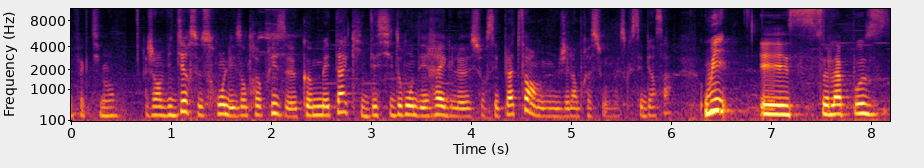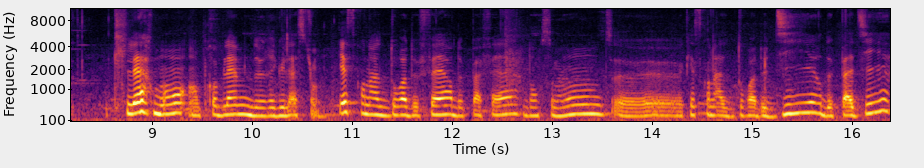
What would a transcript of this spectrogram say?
effectivement. J'ai envie de dire, ce seront les entreprises comme Meta qui décideront des règles sur ces plateformes, j'ai l'impression. Est-ce que c'est bien ça? Oui, et cela pose clairement un problème de régulation. Qu'est-ce qu'on a le droit de faire, de ne pas faire dans ce monde euh, Qu'est-ce qu'on a le droit de dire, de ne pas dire?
